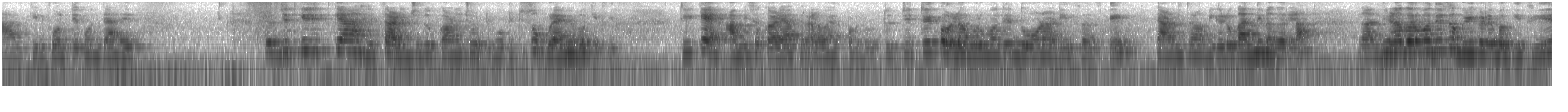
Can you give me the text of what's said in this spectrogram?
आणखीन कोणते कोणते आहेत. तर जितकी जितके आहेत साड्यांची दुकानं छोटी मोठी ती सगळ्या आम्ही बघितली. ठीक आहे आम्ही सकाळी अकराला बाहेर पडलो होतो. तिथे कोल्हापूरमध्ये दोन अडीच वाजते त्यानंतर आम्ही गेलो गांधीनगरला. गांधीनगरमध्ये सगळीकडे बघितली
